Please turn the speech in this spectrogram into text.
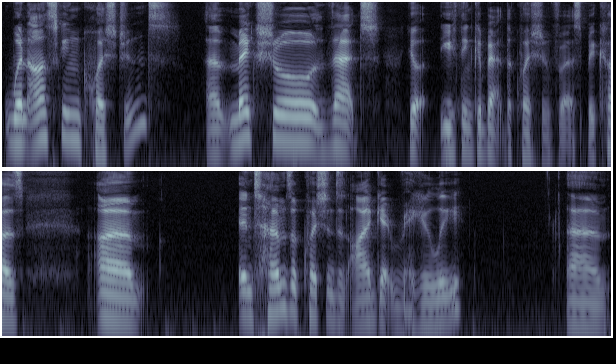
when asking questions, uh, make sure that you you think about the question first because, um, in terms of questions that I get regularly, um,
